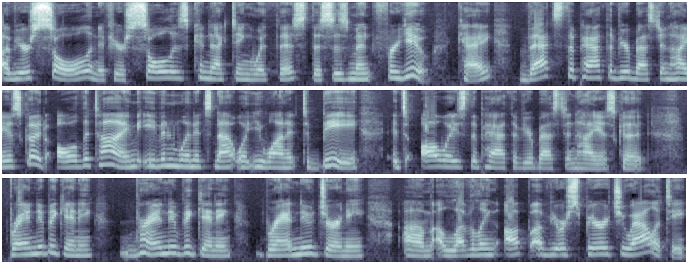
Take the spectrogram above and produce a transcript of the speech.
of your soul, and if your soul is connecting with this, this is meant for you. Okay, that's the path of your best and highest good all the time, even when it's not what you want it to be. It's always the path of your best and highest good brand new beginning, brand new beginning, brand new journey, um, a leveling up of your spirituality.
